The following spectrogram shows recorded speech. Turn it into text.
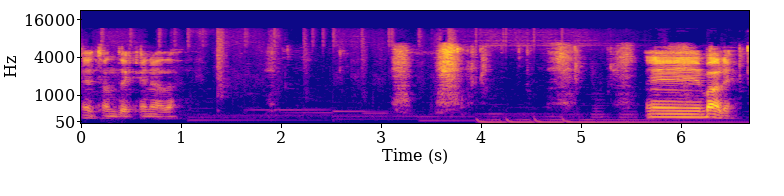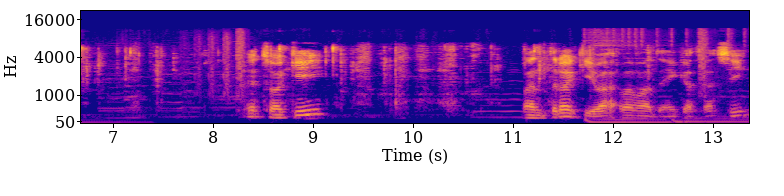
esto antes que nada. Eh, vale. Esto aquí. Para entrar aquí vamos a tener que hacer así.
